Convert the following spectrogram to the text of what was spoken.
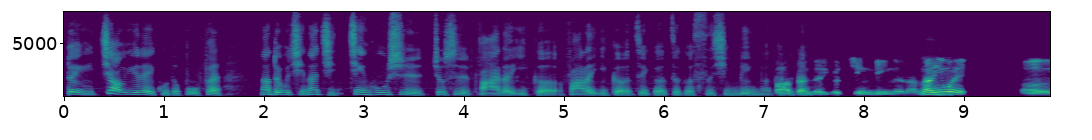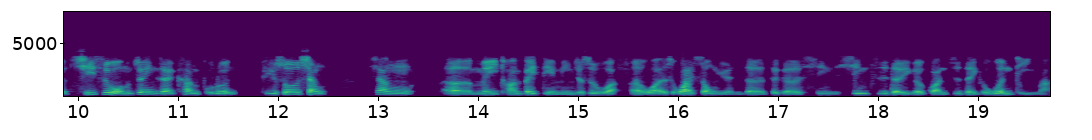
对于教育类股的部分。那对不起，那几近乎是就是发了一个发了一个这个这个死刑令了，发展的一个禁令了啦。那因为呃，其实我们最近在看，不论比如说像像呃美团被点名就是外呃外外送员的这个薪薪资的一个管制的一个问题嘛。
